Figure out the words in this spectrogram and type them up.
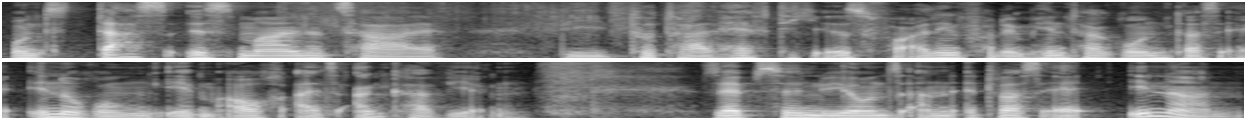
Und das ist mal eine Zahl, die total heftig ist, vor allen Dingen vor dem Hintergrund, dass Erinnerungen eben auch als Anker wirken. Selbst wenn wir uns an etwas erinnern,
